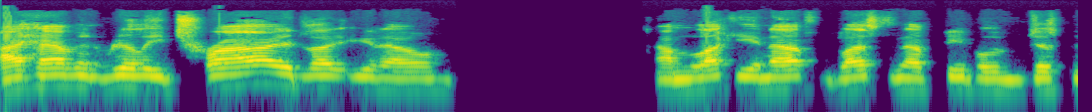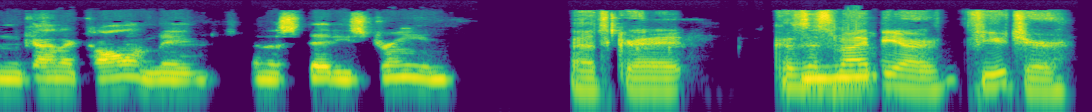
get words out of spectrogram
I haven't really tried. Like you know, I'm lucky enough, blessed enough. People have just been kind of calling me in a steady stream. That's great because this Mhm. might be our future.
